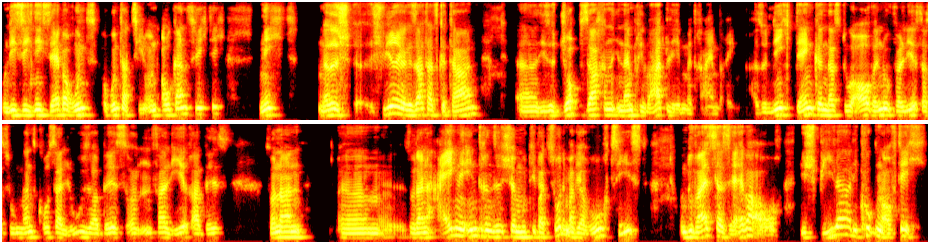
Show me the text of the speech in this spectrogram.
und die sich nicht selber run runterziehen. Und auch ganz wichtig, nicht, und das ist schwieriger gesagt als getan, äh, diese Jobsachen in dein Privatleben mit reinbringen. Also nicht denken, dass du auch, wenn du verlierst, dass du ein ganz großer Loser bist und ein Verlierer bist, sondern ähm, so deine eigene intrinsische Motivation immer wieder hochziehst. Und du weißt ja selber auch, die Spieler, die gucken auf dich.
